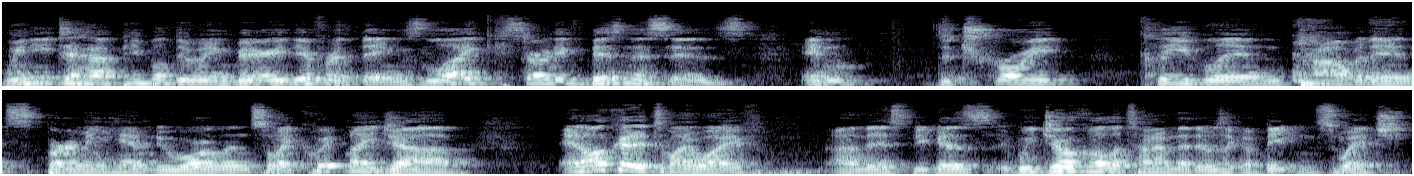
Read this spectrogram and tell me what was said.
We need to have people doing very different things like starting businesses in Detroit, Cleveland, Providence, Birmingham, New Orleans. So I quit my job. And all credit to my wife on this because we joke all the time that it was like a bait and switch.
